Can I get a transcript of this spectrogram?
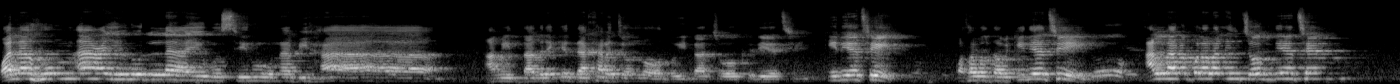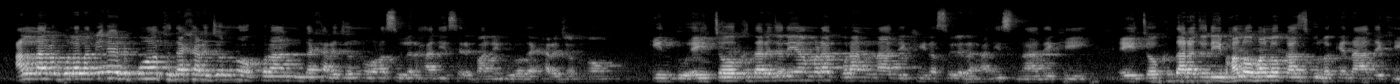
ওয়ালাহুম আ'য়ুনুল লা ইউবসিরুনা বিহা। আমি তাদেরকে দেখার জন্য দুইটা চোখ দিয়েছি। কি দিয়েছি? কথা বলতে হবে, কি দিয়েছি? আল্লাহ রাব্বুল আলামিন চোখ দিয়েছেন। আল্লাহ রাব্বুল আলামিনের পথ দেখার জন্য, কোরআন দেখার জন্য, রাসূলের হাদিসের বাণীগুলো দেখার জন্য। কিন্তু এই চোখ দ্বারা যদি আমরা কোরআন না দেখি, রাসূলের হাদিস না দেখি এই চোখ দ্বারা যদি ভালো ভালো কাজগুলোকে না দেখি,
